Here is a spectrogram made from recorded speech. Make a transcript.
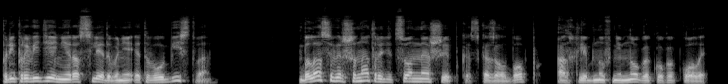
При проведении расследования этого убийства была совершена традиционная ошибка, сказал Боб, отхлебнув немного Кока-Колы.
